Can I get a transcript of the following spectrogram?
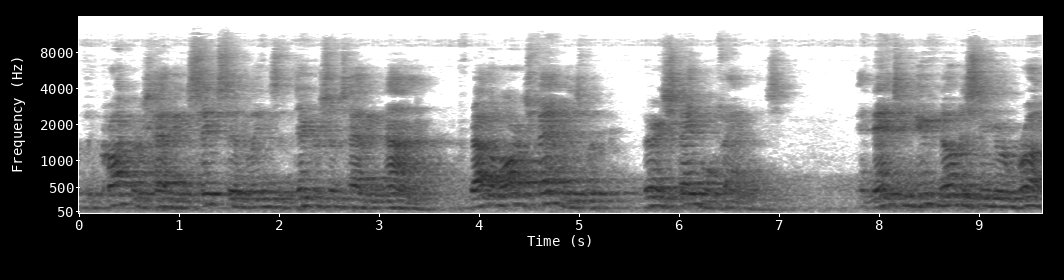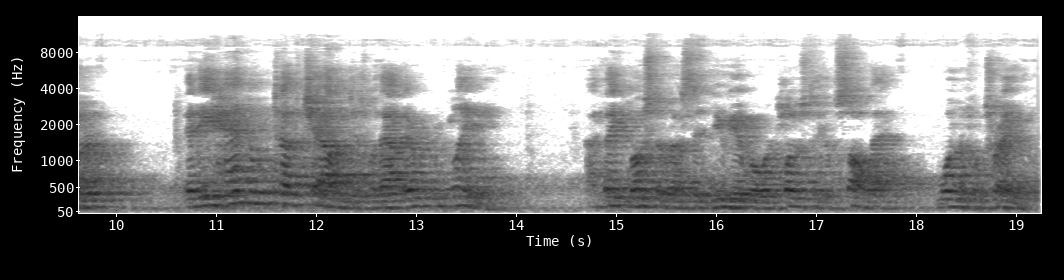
with the Crockers having six siblings and Dickersons having nine. Rather large families, but very stable families. And Nancy, you've noticed in your brother that he handled tough challenges without ever complaining. I think most of us that knew him or were close to him saw that wonderful trait.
